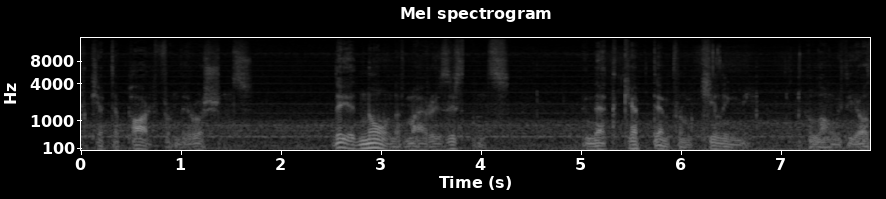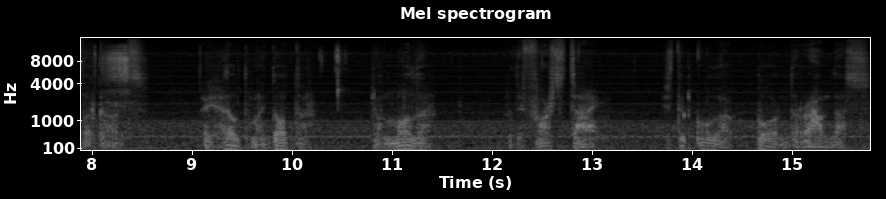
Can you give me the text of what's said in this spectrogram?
were kept apart from the Russians. They had known of my resistance, and that kept them from killing me, along with the other guards. I held my daughter, your mother, for the first time, as the Gulag burned around us.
